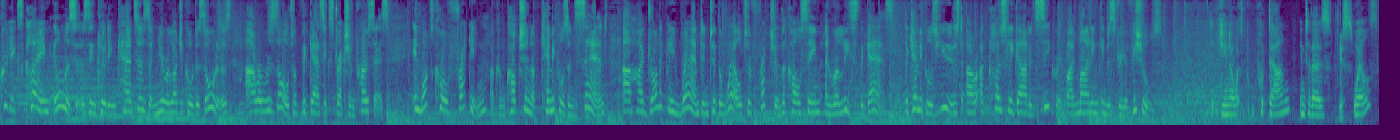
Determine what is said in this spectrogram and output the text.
Critics claim illnesses, including cancers and neurological disorders, are a result of the gas extraction process. In what's called fracking, a concoction of chemicals and sand are hydraulically rammed into the well to fracture the coal seam and release the gas. The chemicals used are a closely guarded secret by mining industry officials. Do you know what's put down into those Yes. wells?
